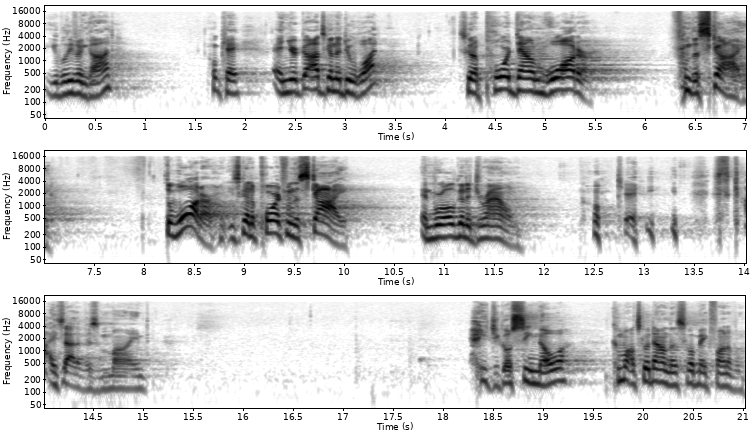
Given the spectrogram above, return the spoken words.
you believe in God? Okay. And your God's going to do what? He's going to pour down water from the sky. The water, he's going to pour it from the sky, and we're all going to drown. Okay. this guy's out of his mind. Hey, did you go see Noah? Come on, let's go down. Let's go make fun of him.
